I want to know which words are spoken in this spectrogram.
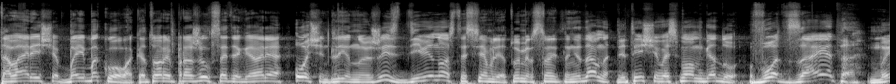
товарища Байбакова, который прожил, кстати говоря, очень длинную жизнь, 97 лет, умер сравнительно недавно, в 2008 году. Вот за это мы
